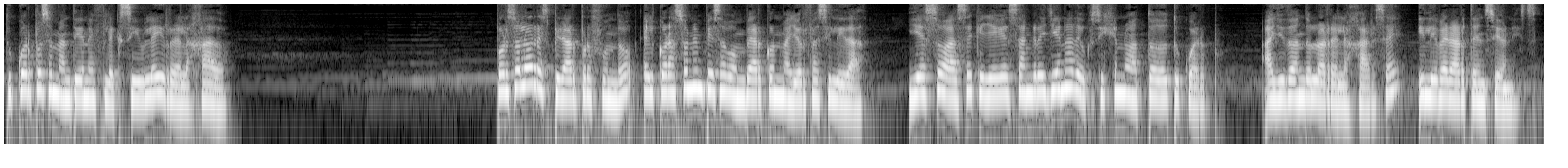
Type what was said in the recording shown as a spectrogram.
tu cuerpo se mantiene flexible y relajado. Por solo respirar profundo, el corazón empieza a bombear con mayor facilidad, y eso hace que llegue sangre llena de oxígeno a todo tu cuerpo, ayudándolo a relajarse y liberar tensiones.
